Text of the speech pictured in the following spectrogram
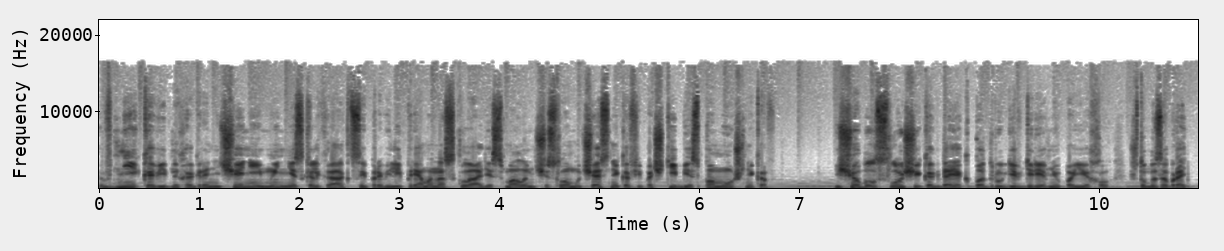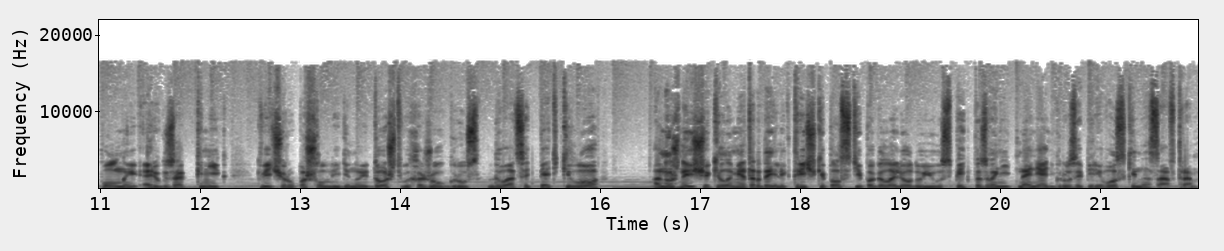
В дни ковидных ограничений мы несколько акций провели прямо на складе с малым числом участников и почти без помощников. Еще был случай, когда я к подруге в деревню поехал, чтобы забрать полный рюкзак книг. К вечеру пошел ледяной дождь, выхожу, груз 25 кило, а нужно еще километр до электрички ползти по гололеду и успеть позвонить нанять грузоперевозки на завтра.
